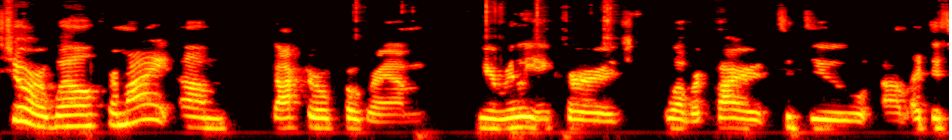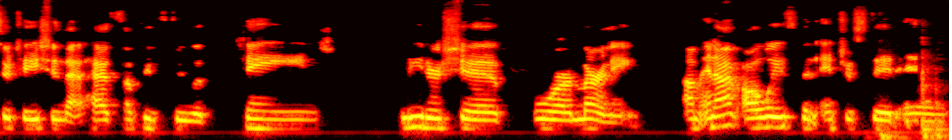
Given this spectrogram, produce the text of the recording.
Sure. Well, for my um, doctoral program, we're really encouraged, well, required to do um, a dissertation that has something to do with change, leadership, or learning. Um, and I've always been interested in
